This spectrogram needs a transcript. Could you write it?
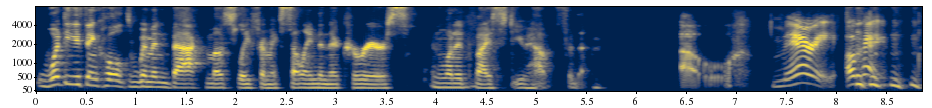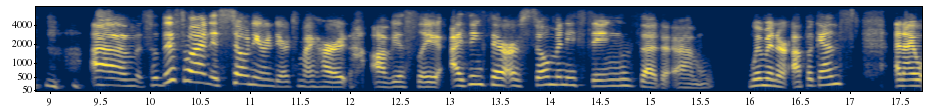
What do you think holds women back mostly from excelling in their careers? And what advice do you have for them? Oh mary. Okay. Um so this one is so near and dear to my heart obviously. I think there are so many things that um women are up against. And i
